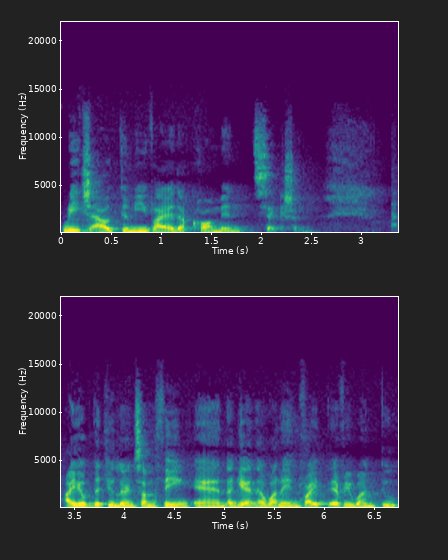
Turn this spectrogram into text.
reach out to me via the comment section. I hope that you learned something. And again, I want to invite everyone to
